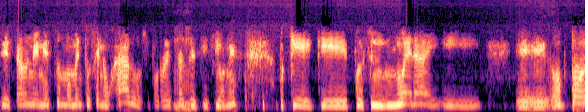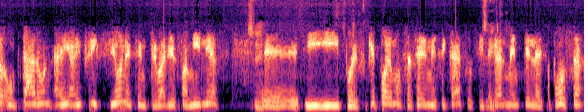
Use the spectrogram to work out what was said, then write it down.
están en estos momentos enojados por estas decisiones que que pues su nuera y eh, optaron. Hay hay fricciones entre varias familias eh, y, pues qué podemos hacer en ese caso si legalmente la esposa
